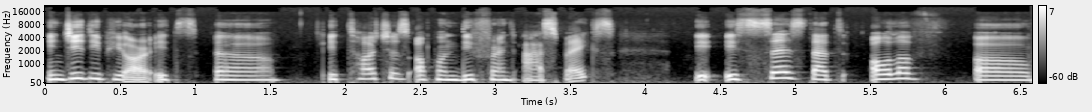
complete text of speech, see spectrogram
in GDPR, it's uh, it touches upon different aspects. It, it says that all of uh,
